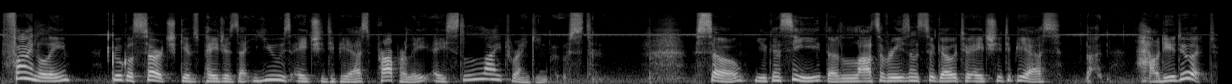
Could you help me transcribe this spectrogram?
Finally, Google Search gives pages that use HTTPS properly a slight ranking boost. So you can see there are lots of reasons to go to HTTPS, but how do you do it?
